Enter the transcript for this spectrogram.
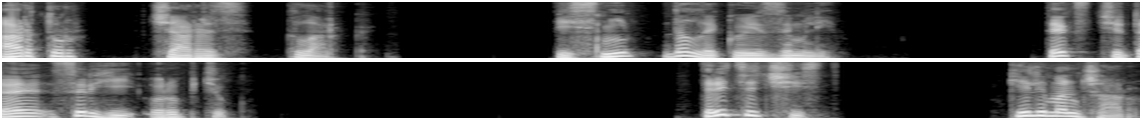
Артур Чарльз Кларк. Пісні далекої землі. Текст читає Сергій Оробчук. 36. Кіліманджаро.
